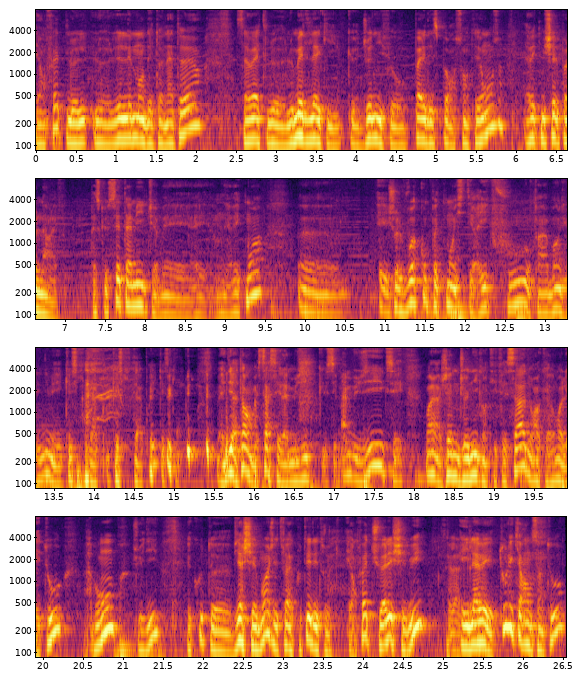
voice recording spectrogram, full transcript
Et en fait, l'élément détonateur, ça va être le, le medley qui- que Johnny fait au Palais des Sports en 71 avec Michel Polnareff. Parce que cet ami que j'avais emmené avec moi, euh, et je le vois complètement hystérique, fou. Enfin bon, j'ai dit mais qu'est-ce qui t'a qu'est-ce qui t'a appris? Qu'est-ce qui- Mais il dit attends, mais ça c'est la musique, c'est ma musique, c'est voilà, j'aime Johnny quand il fait ça, du rock and roll et tout. Ah bon? Je lui dis écoute, euh, viens chez moi, je vais te faire écouter des trucs. Et en fait, je suis allé chez lui et il avait tous les 45 tours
